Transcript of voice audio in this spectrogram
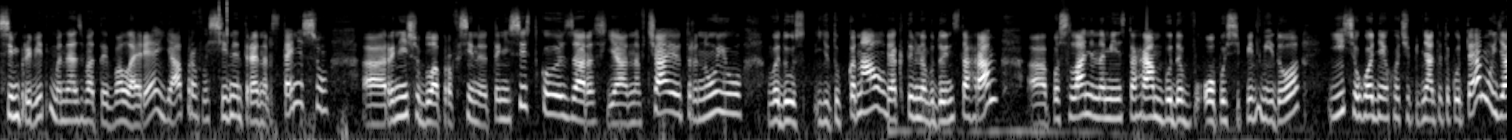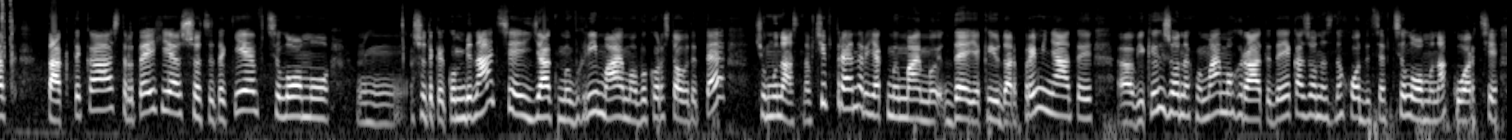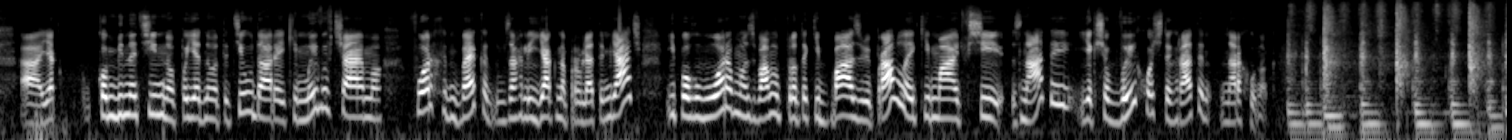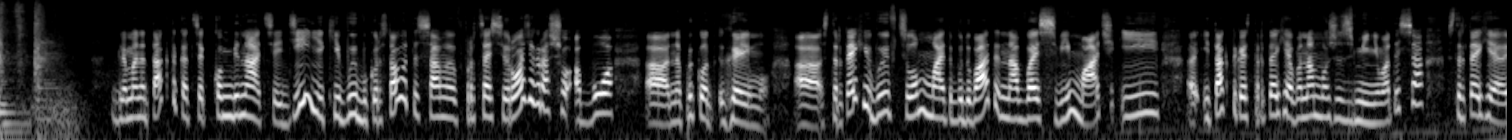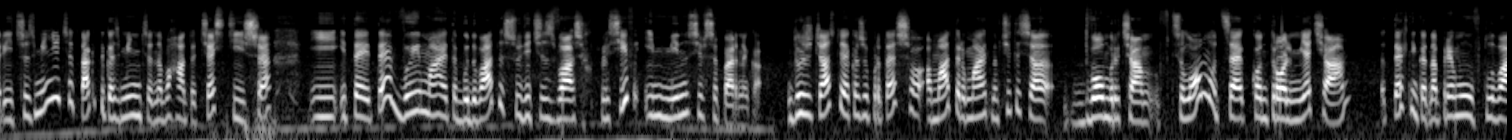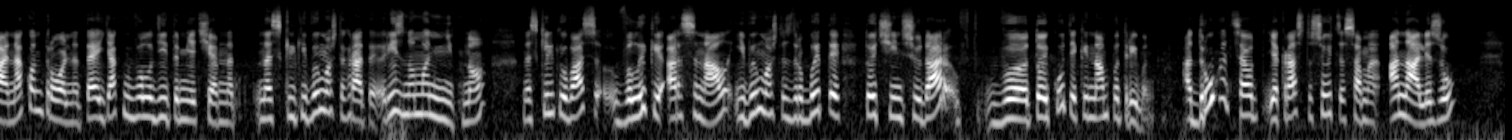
Всім привіт! Мене звати Валерія. Я професійний тренер з тенісу. Е, Раніше була професійною тенісисткою. Зараз я навчаю, треную, веду ютуб канал. Я активно веду інстаграм. Е, Посилання на мій інстаграм буде в описі під відео. І сьогодні я хочу підняти таку тему, як тактика, стратегія, що це таке в цілому, що таке комбінація, як ми в грі маємо використовувати те, чому нас навчив тренер, як ми маємо де який удар приміняти, е, в яких зонах ми маємо грати, де яка зона знаходиться в цілому на корті, е, як комбінаційно поєднувати ті удари, які ми вивчаємо, форхенд, взагалі як направляти м'яч, і поговоримо з вами про такі базові правила, які мають всі знати, якщо ви хочете грати на рахунок. Для мене тактика це комбінація дій, які ви використовуєте саме в процесі розіграшу або, е, наприклад, гейму. Е, Стратегію ви в цілому маєте будувати на весь свій матч, і, е, і тактика і стратегія вона може змінюватися. Стратегія рідше змінюється, тактика змінюється набагато частіше. І, і те, і те ви маєте будувати, судячи з ваших плюсів і мінусів суперника. Дуже часто я кажу про те, що аматори мають навчитися двом речам в цілому: це контроль м'яча. Техніка напряму впливає на контроль, на те, як ви володієте м'ячем, на наскільки ви можете грати різноманітно, наскільки у вас великий арсенал, і ви можете зробити той чи інший удар в, той кут, який нам потрібен. А друге, це от якраз стосується саме аналізу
